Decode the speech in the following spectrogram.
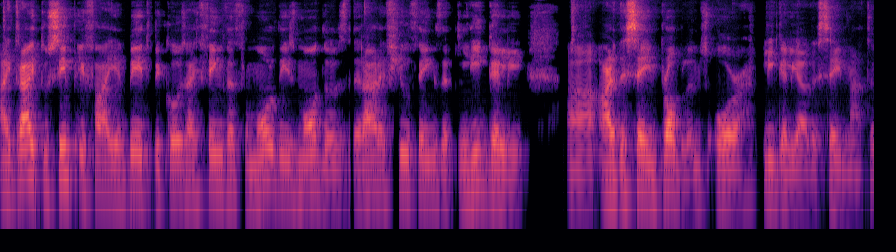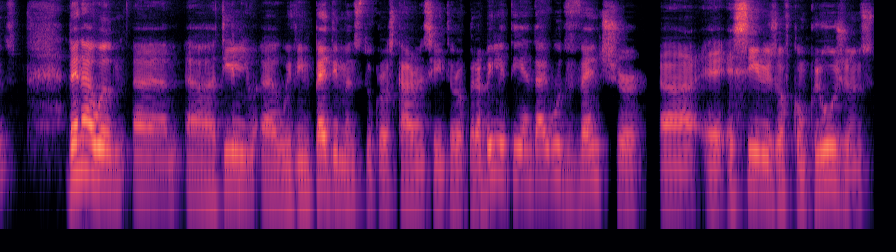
I tried to simplify a bit because I think that from all these models, there are a few things that legally uh, are the same problems or legally are the same matters. Then I will um, uh, deal uh, with impediments to cross-currency interoperability, and I would venture uh, a, a, series of conclusions,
